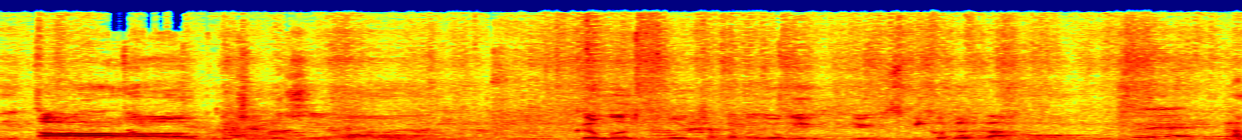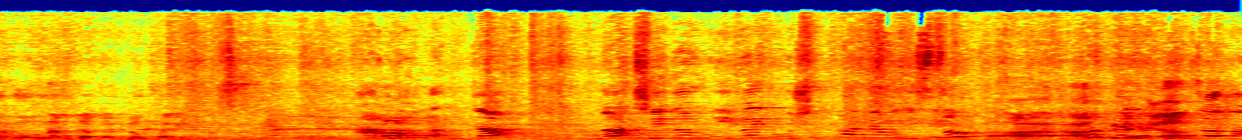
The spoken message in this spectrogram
유튜브 아, 그렇지, 더 그렇지. 어. 그러면 뭐 잠깐만 여기 여기 스피커 끌까? 어. 왜? 한국 남자 몇 명 사귀었어? 아 남자? 나 지금 258명 있어? 아, 아 그래? 아. 있잖아.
